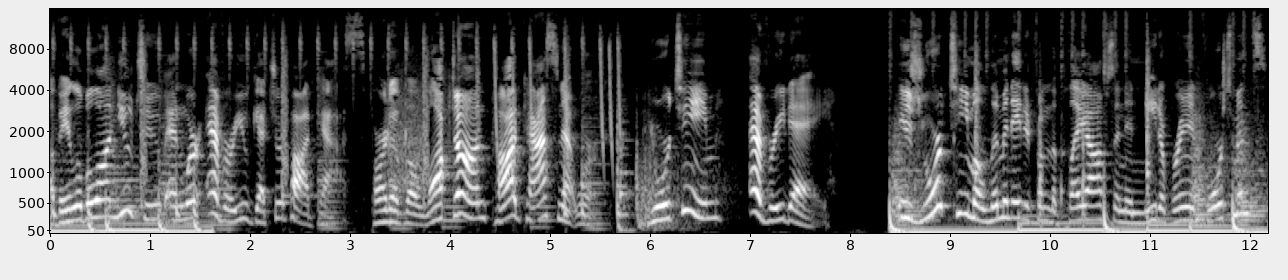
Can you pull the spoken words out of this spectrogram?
available on YouTube and wherever you get your podcasts. Part of the Locked On Podcast Network. Your team every day. Is your team eliminated from the playoffs and in need of reinforcements?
